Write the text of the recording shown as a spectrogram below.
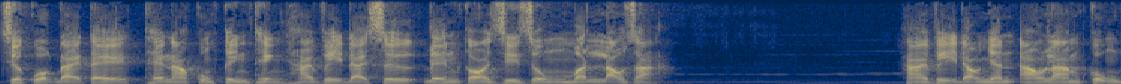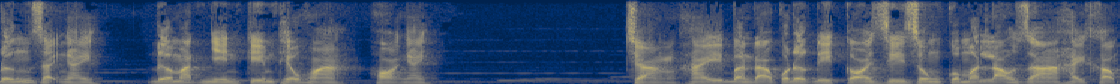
Trước cuộc đại tế, thế nào cũng kính thỉnh hai vị đại sư đến coi di dung mẫn lão giả. Hai vị đạo nhân áo lam cũng đứng dậy ngay, Đưa mắt nhìn Kim Thiếu Hòa hỏi ngay. Chẳng hay bần đạo có được đi coi di dung của mẫn lão gia hay không?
